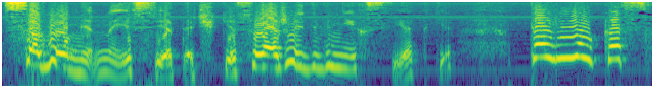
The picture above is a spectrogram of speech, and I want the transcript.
соломенные сеточки, сложить в них сетки. Тарелка с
